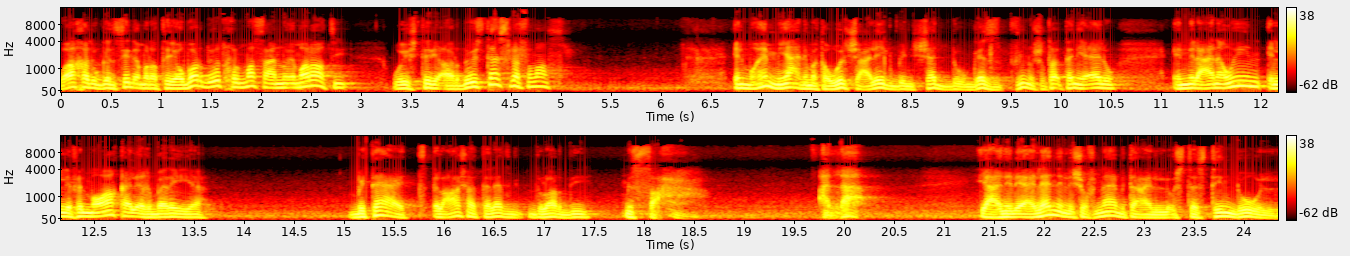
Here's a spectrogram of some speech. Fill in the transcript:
وأخدوا الجنسية الإماراتية وبرضه يدخل مصر انه إماراتي ويشتري أرض ويستثمر في مصر. المهم يعني ما طولش عليك بين شد وجذب. في نشطاء تانية قالوا إن العناوين اللي في المواقع الإخبارية بتاعه ال 10000 دولار دي مش صح. قال لا. يعني الإعلان اللي شفناه بتاع الأستاذتين دول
